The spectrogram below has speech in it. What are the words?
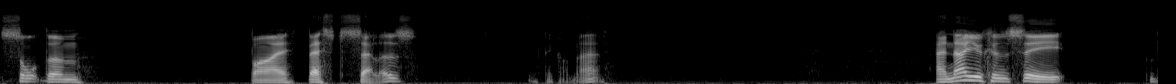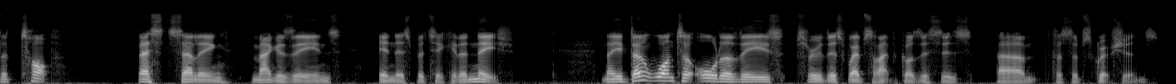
sort them by best sellers click on that and now you can see the top best selling magazines in this particular niche. Now you don't want to order these through this website because this is um, for subscriptions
